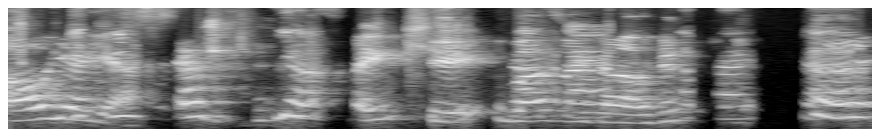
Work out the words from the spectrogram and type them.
Oh yeah, yes, yes. Thank you. Bye, bye, darling. Bye.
